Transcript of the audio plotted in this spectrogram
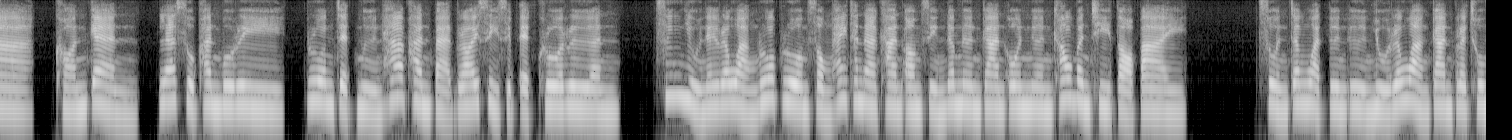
า ขอนแก่น และสุพรรณบุรี รวม 75,841 ครัวเรือน ซึ่งอยู่ในระหว่างรวบรวมส่งให้ธนาคารออมสินดำเนินการโอนเงินเข้าบัญชีต่อไป ส่วนจังหวัดอื่น ๆ อยู่ระหว่างการประชุม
